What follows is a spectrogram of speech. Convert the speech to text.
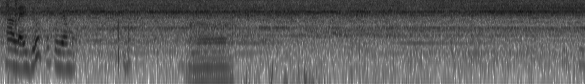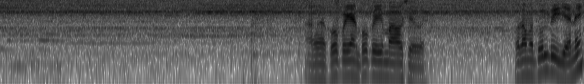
ખા લાવી જો પપૈયામાં હવે પોપૈયા ને પોપૈયામાં આવશે હવે ઓલામાં તો ઉલટી ગયા નહીં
